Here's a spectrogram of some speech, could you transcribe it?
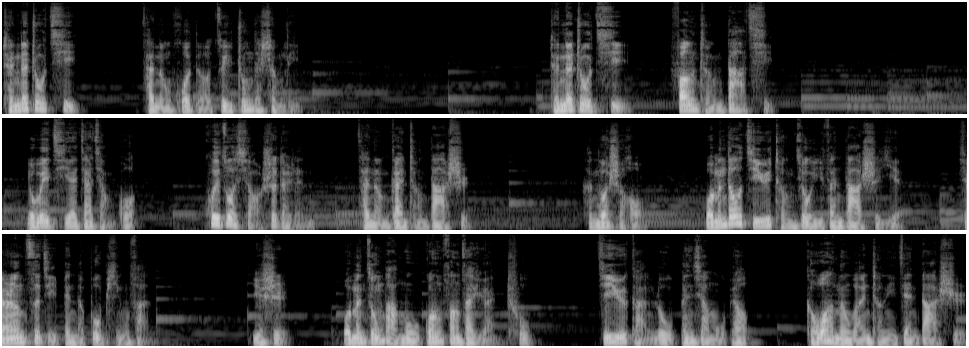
沉得住气，才能获得最终的胜利。沉得住气，方成大器。有位企业家讲过，会做小事的人，才能干成大事。很多时候，我们都急于成就一番大事业，想让自己变得不平凡，于是，我们总把目光放在远处，急于赶路，奔向目标。渴望能完成一件大事，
